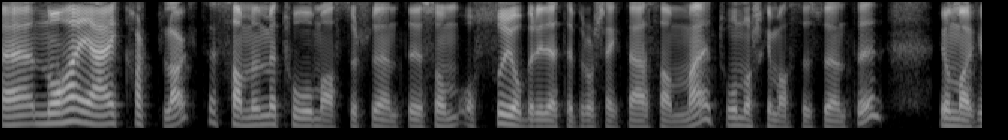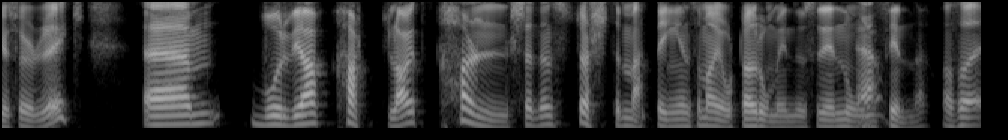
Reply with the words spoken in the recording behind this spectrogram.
Eh, nå har jeg kartlagt, sammen med to masterstudenter som også jobber i dette prosjektet her sammen med meg, to norske masterstudenter, Jon Markus Ulrik, eh, hvor vi har kartlagt kanskje den største mappingen som er gjort av romindustrien noensinne. Altså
